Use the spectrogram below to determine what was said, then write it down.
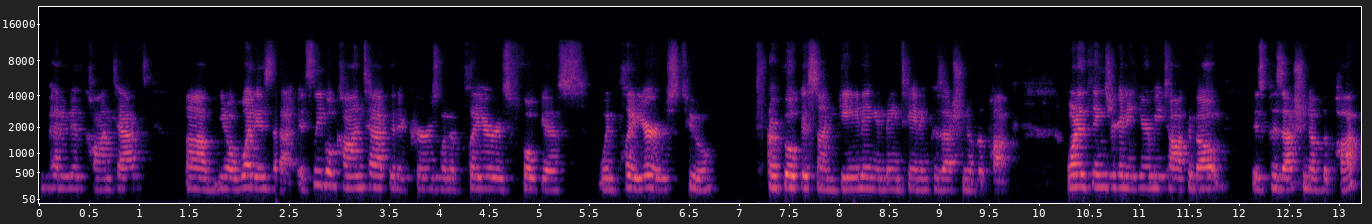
competitive contact. Um, you know, what is that? It's legal contact that occurs when a player is focused, when players too are focused on gaining and maintaining possession of the puck. One of the things you're going to hear me talk about is possession of the puck.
